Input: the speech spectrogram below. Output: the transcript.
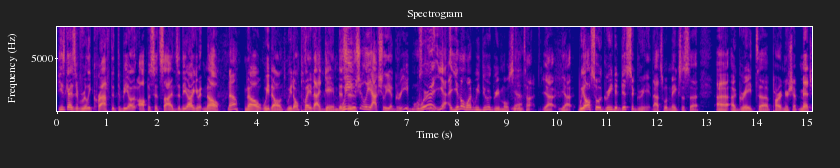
these guys have really crafted to be on opposite sides of the argument. No. No. No, we don't. We don't play that game. This we is. usually actually agree most we're of the yeah, you know what? We do agree most Yeah. of the time. Yeah, yeah. We also agree to disagree. That's what makes us a a, a great uh, partnership. Mitch,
